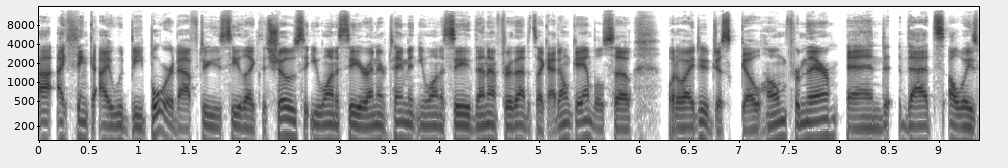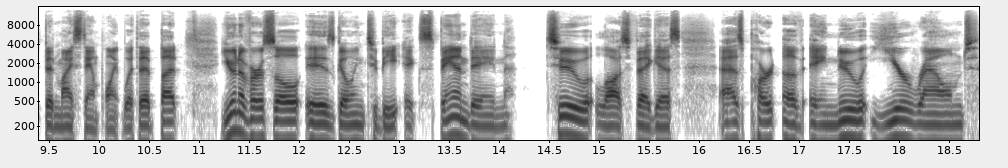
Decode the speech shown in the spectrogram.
I think I would be bored after you see like the shows that you want to see or entertainment you want to see. Then after that, it's like, I don't gamble. So what do I do? Just go home from there. And that's always been my standpoint with it. But Universal is going to be expanding to Las Vegas as part of a new year round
